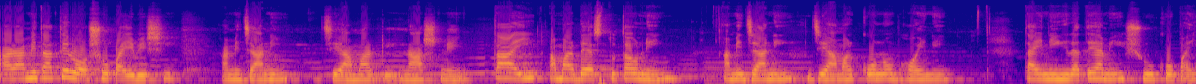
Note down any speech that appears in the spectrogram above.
আর আমি তাতে রসও পাই বেশি। আমি জানি যে আমার নাশ নেই। তাই আমার ব্যস্ততাও নেই। আমি জানি যে আমার কোনো ভয় নেই। তাই নিংড়াতে আমি সুখও পাই।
